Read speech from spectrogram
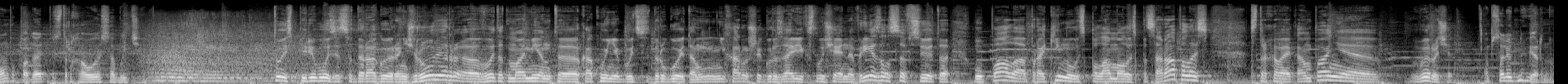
он попадает под страховое событие. То есть перевозится дорогой Range Rover, в этот момент э, какой-нибудь другой там нехороший грузовик случайно врезался, все это упало, опрокинулось, поломалось, поцарапалось. Страховая компания выручит. Абсолютно верно.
